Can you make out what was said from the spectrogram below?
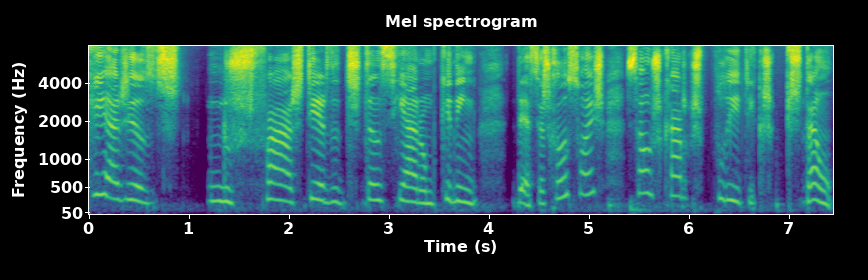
que às vezes nos faz ter de distanciar um bocadinho dessas relações são os cargos políticos que estão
